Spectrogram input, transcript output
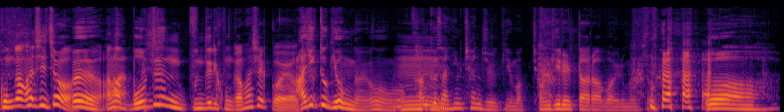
공감하시죠? 네, 아마 아- 모든 분들이 공감하실 거예요. 아직도 기억나요. 음. 광교산 힘찬 줄기 막 정기를 따라 막 이러면서. 와.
